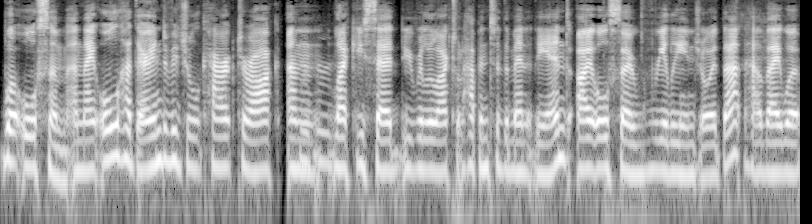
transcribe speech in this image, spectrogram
were awesome. And they all had their individual character arc. And Mhm. like you said, you really liked what happened to the men at the end. I also really enjoyed that, how they were.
